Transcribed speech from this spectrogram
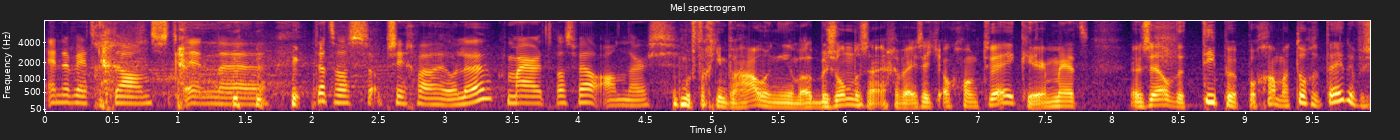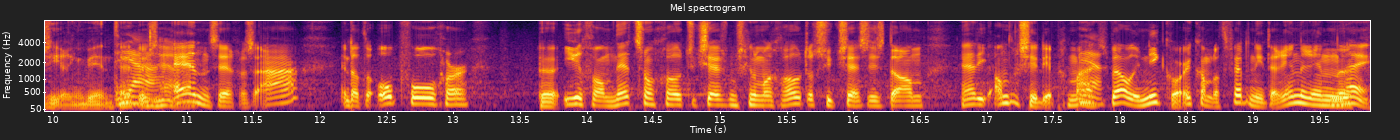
En er werd gedanst. en eh, dat was op zich wel heel leuk, maar het was wel anders. Het moet voor Giem van Houweningen wel bijzonder zijn geweest dat je ook gewoon twee keer met eenzelfde type programma toch de televisiering wint. Hè? Ja. Dus Ja. en zeggen ze A, en dat de opvolger eh, in ieder geval net zo'n groot succes, misschien wel een groter succes is dan hè, die andere serie die je hebt gemaakt. Ja. Het is wel uniek hoor. Ik kan me dat verder niet herinneren in, Nee.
